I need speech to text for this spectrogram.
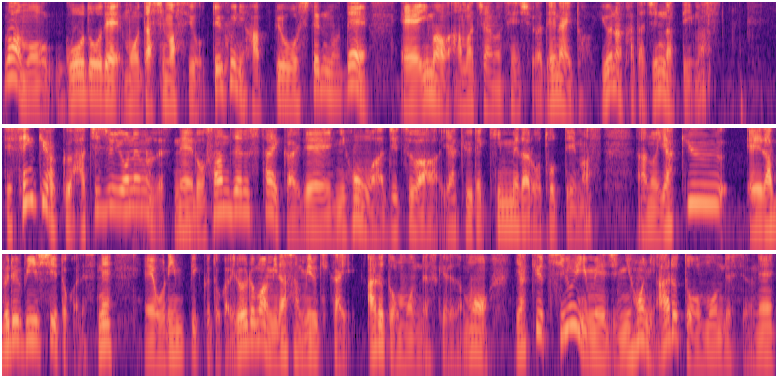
はもう合同でもう出しますよというふうに発表をしてるので、えー、今はアマチュアの選手は出ないというような形になっています。で、1984年のですね、ロサンゼルス大会で日本は実は野球で金メダルを取っています。あの、野球、えー、WBC とかですね、えー、オリンピックとかいろいろまあ皆さん見る機会あると思うんですけれども、野球強いイメージ日本にあると思うんですよね。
